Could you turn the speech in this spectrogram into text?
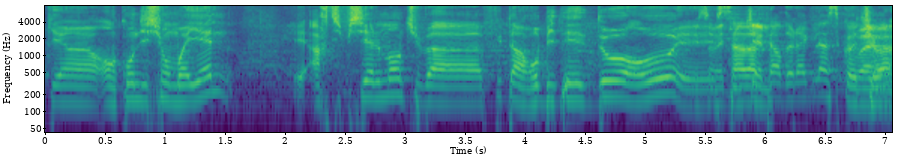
qui est en conditions moyennes. Et artificiellement, tu vas foutre un robinet d'eau en haut et, Et ça ça va faire de la glace, quoi, Ouais, tu vois.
